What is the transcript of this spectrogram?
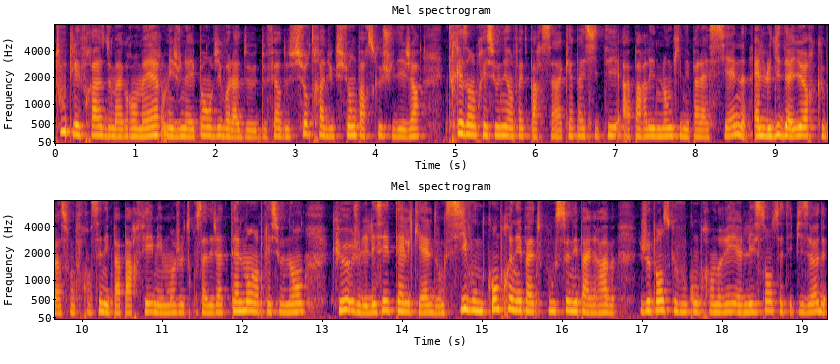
tout toutes les phrases de ma grand-mère, mais je n'avais pas envie voilà, de, faire de surtraduction parce que je suis déjà très impressionnée en fait par sa capacité à parler une langue qui n'est pas la sienne. Elle le dit d'ailleurs que bah, son français n'est pas parfait, mais moi je trouve ça déjà tellement impressionnant que je l'ai laissé tel quel. Donc si vous ne comprenez pas tout, ce n'est pas grave. Je pense que vous comprendrez l'essence de cet épisode.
